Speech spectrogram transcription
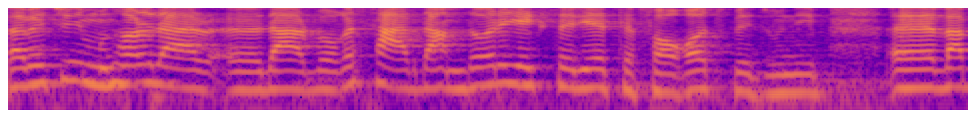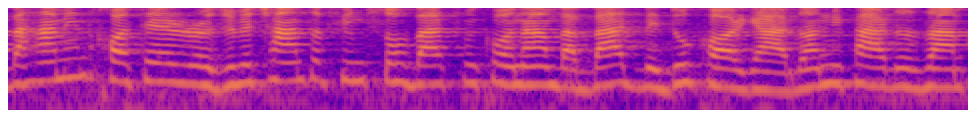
و بتونیم اونها رو در در واقع سردمدار یک سری اتفاقات بدونیم. و به همین خاطر راجع به چند تا فیلم صحبت می‌کنم و بعد به دو کارگردان می‌پردازم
